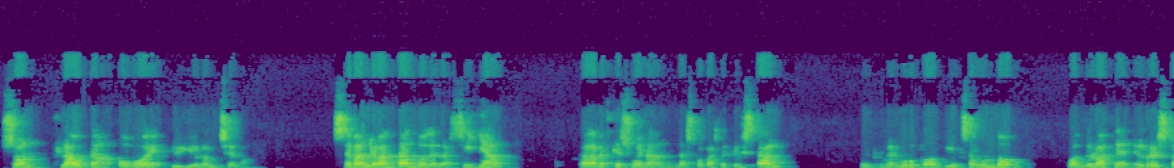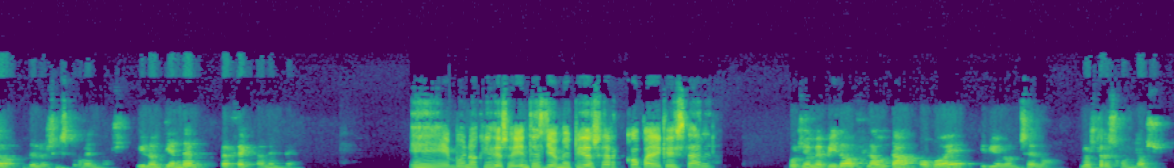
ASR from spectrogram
son flauta, oboe y violonchelo. Se van levantando de la silla cada vez que suenan las copas de cristal, el primer grupo y el segundo cuando lo hace el resto de los instrumentos. Y lo entienden perfectamente. Eh, bueno, queridos oyentes, yo me pido ser copa de cristal. Pues yo me pido flauta, oboe y violonchelo, los tres juntos.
